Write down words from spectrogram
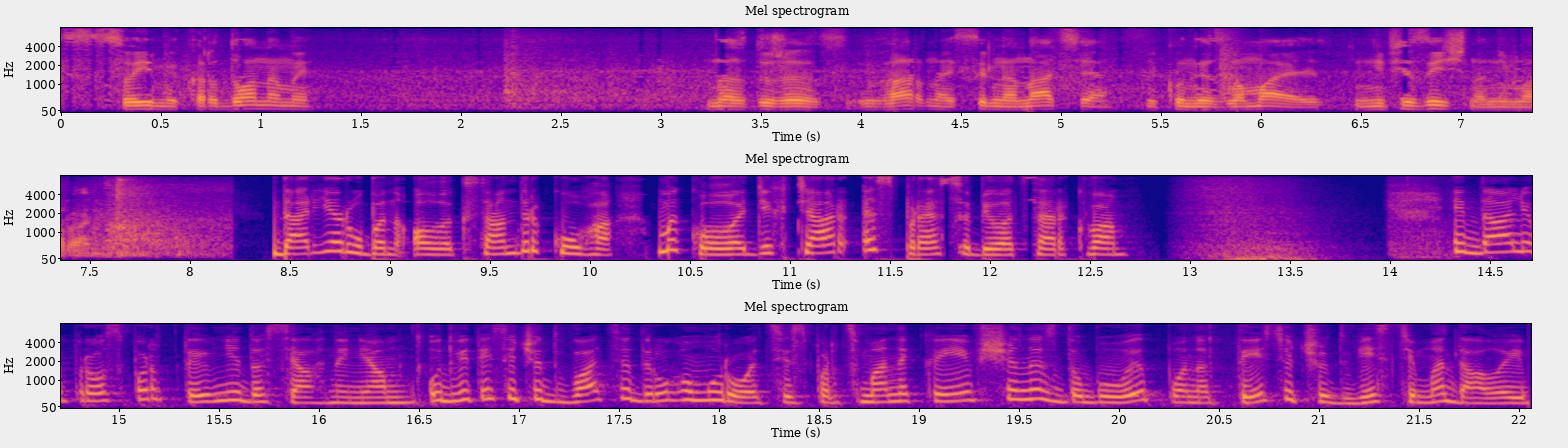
своїми кордонами. У нас дуже гарна і сильна нація, яку не зламає ні фізично, ні морально. Дар'я Рубан, Олександр Куга, Микола Дігтяр, Еспресо Біла Церква. І далі про спортивні досягнення у 2022 році. Спортсмени Київщини здобули понад 1200 медалей.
